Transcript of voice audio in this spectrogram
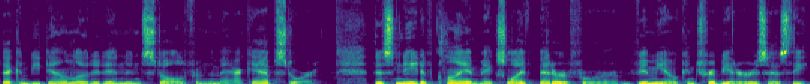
that can be downloaded and installed from the Mac App Store. This native client makes life better for Vimeo contributors as the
